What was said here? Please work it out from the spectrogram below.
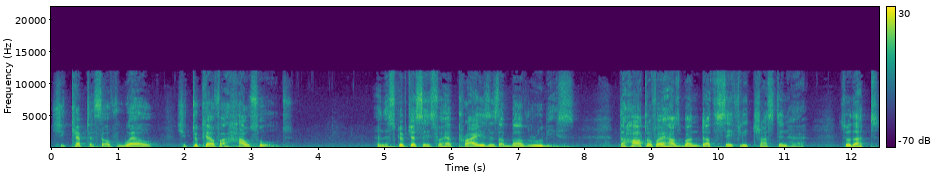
She kept herself well. She took care of her household. And the scripture says, For her prize is above rubies. The heart of her husband doth safely trust in her, so that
